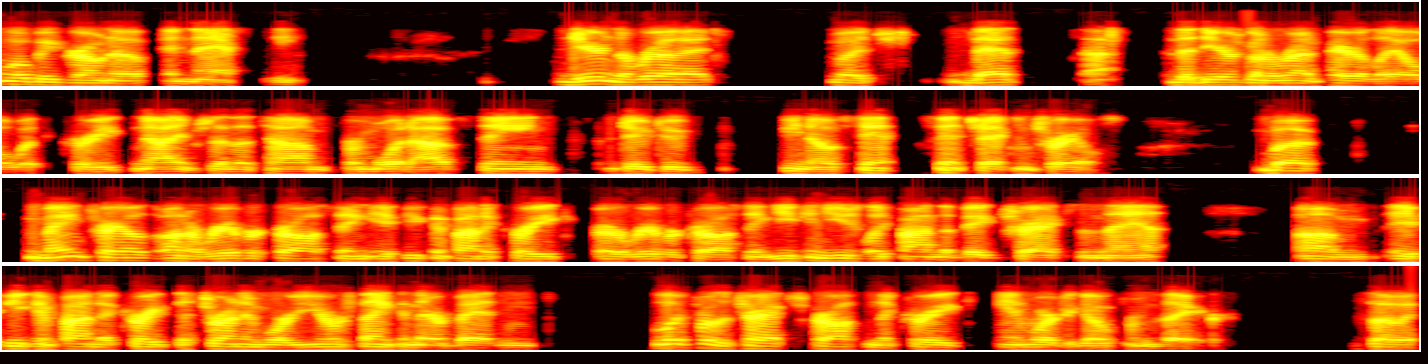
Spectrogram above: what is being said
will be grown up and nasty during the rut. Which that uh, the deer is going to run parallel with the creek 90% of the time, from what I've seen, due to you know scent scent checking trails. But main trails on a river crossing, if you can find a creek or a river crossing, you can usually find the big tracks in that. Um, if you can find a creek that's running where you're thinking they're bedding, look for the tracks crossing the creek and where to go from there. So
